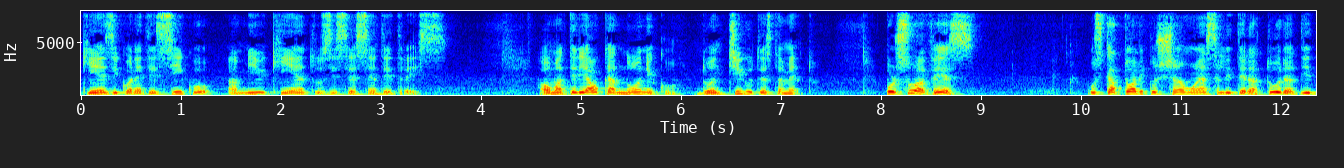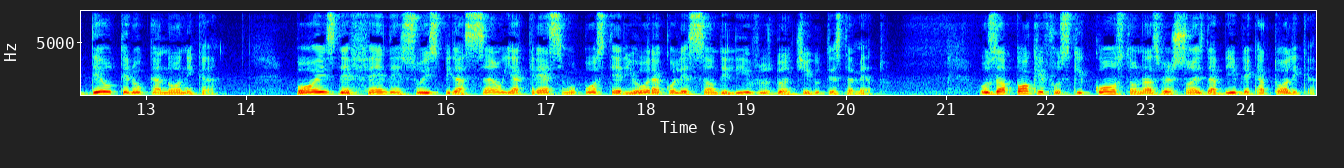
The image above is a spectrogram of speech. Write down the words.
545 a 1563 ao material canônico do Antigo Testamento. Por sua vez, os católicos chamam essa literatura de deuterocanônica, pois defendem sua inspiração e acréscimo posterior à coleção de livros do Antigo Testamento. Os apócrifos que constam nas versões da Bíblia Católica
